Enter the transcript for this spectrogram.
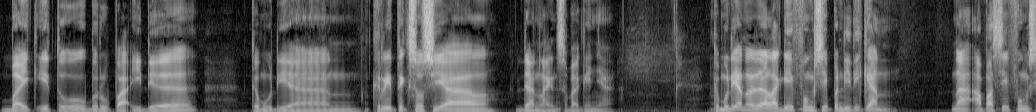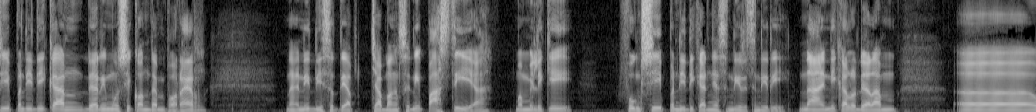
Baik itu berupa ide, kemudian kritik sosial dan lain sebagainya. Kemudian ada lagi fungsi pendidikan. Nah, apa sih fungsi pendidikan dari musik kontemporer? Nah, ini di setiap cabang seni pasti ya memiliki fungsi pendidikannya sendiri-sendiri. Nah, ini kalau dalam uh,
